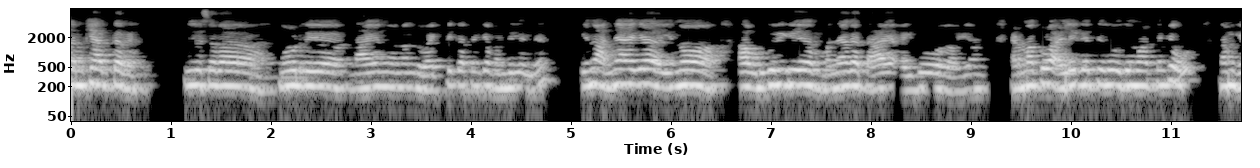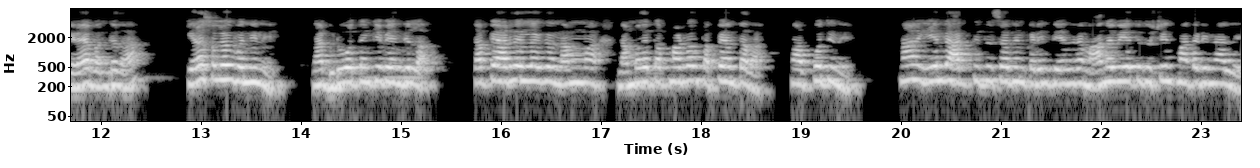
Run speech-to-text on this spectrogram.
ಧಮಕಿ ಹಾಕ್ತಾರೆ ಇಲ್ಲಿ ಸರ ನೋಡ್ರಿ, ನಾ ಏನು ನಂದು ವೈಯಕ್ತಿಕ ತನಕ ಬಂದಿಲ್ಲ ಏನೋ ಅನ್ಯಾಯ, ಏನೋ ಆ ಹುಡುಗರಿಗೆ ಮನ್ಯಾಗ ತಾಯಿ, ಇದು, ಏನು, ಹೆಣ್ಮಕ್ಳು ಹಳ್ಳಿಗತ್ತಿರು ಇದು ಮಾಡ್ತಂಗೆ ನಮ್ ಗೆಳೆಯ ಬಂದದ. ಕೇಳೋ ಸಲುವಾಗಿ ಬಂದೀನಿ. ನಾ ಬಿಡುವ ತನಕ ಬಿ ಅಂದಿಲ್ಲ. ತಪ್ಪು ಯಾರ್ದೇ ಇಲ್ಲ ನಮ್ಮ, ನಮ್ಮದೇ ತಪ್ಪು ಮಾಡಿದ್ರೆ ತಪ್ಪೇ ಅಂತಾರ. ನಾ ಒಪ್ಕೋತೀನಿ. ನಾ ಏನ್ರ ಆಗ್ತಿತ್ತು ಸರ್ ನಿಮ್ಮ ಕಡೆಯಿಂದ ಏನಂದ್ರೆ ಮಾನವೀಯತೆ ದೃಷ್ಟಿಯಿಂದ ಮಾತಾಡಿನ ಅಲ್ಲಿ?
